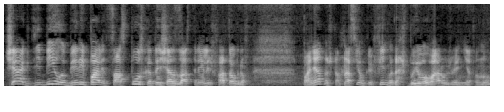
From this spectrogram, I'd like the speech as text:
Чак, дебил, убери палец со спуска, ты сейчас застрелишь фотограф. Понятно, что там на съемках фильма даже боевого оружия нету. Ну,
